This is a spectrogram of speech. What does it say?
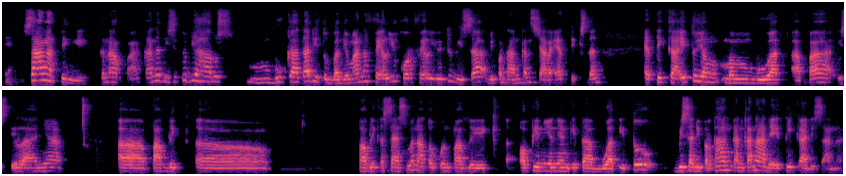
Ya. Sangat tinggi. Kenapa? Karena di situ dia harus membuka tadi tuh bagaimana value core value itu bisa dipertahankan secara etik dan etika itu yang membuat apa istilahnya uh, public uh, public assessment ataupun public opinion yang kita buat itu bisa dipertahankan karena ada etika di sana.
